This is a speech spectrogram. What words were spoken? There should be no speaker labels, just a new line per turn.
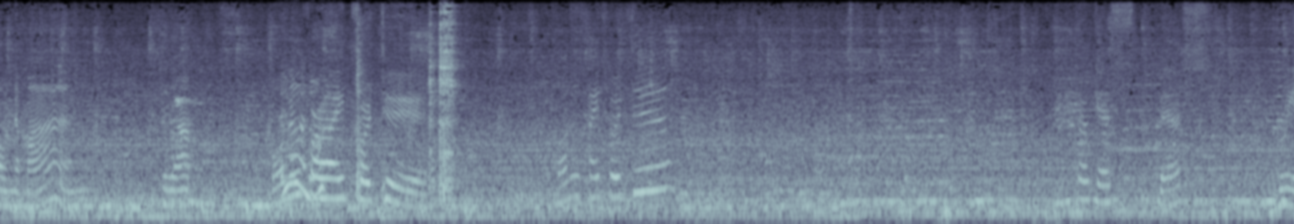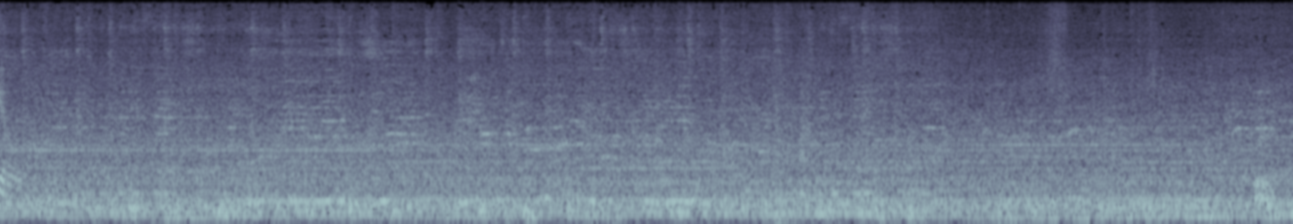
Wow naman.
Sarap. For two. For two. Turkish best. Amen.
